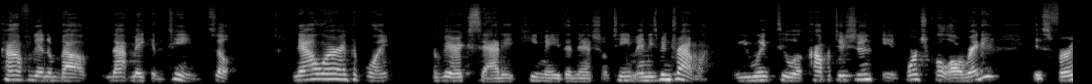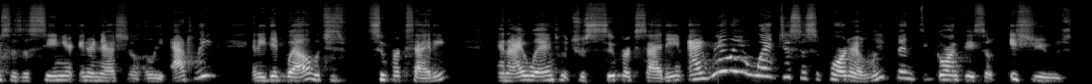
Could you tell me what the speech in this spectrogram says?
confident about not making a team. So now we're at the point. We're very excited. He made the national team and he's been traveling. He went to a competition in Portugal already. His first as a senior international elite athlete, and he did well, which is super exciting. And I went, which was super exciting. I really went just to support him. We've been going through some issues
